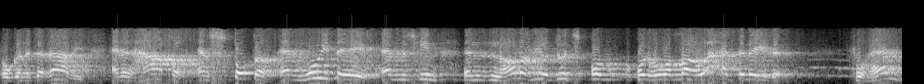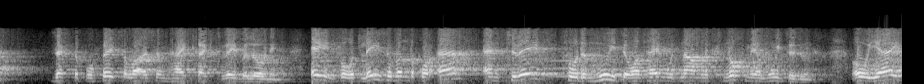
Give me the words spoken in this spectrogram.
ook in het Arabisch en het hapert en stottert en moeite heeft en misschien een, een half uur doet om هو الله أحد te lezen voor hem zegt de profeet sallallahu hij krijgt twee beloningen. Eén voor het lezen van de Koran en twee voor de moeite, want hij moet namelijk nog meer moeite doen. Oh jij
